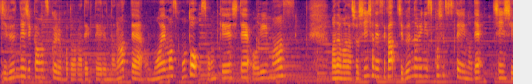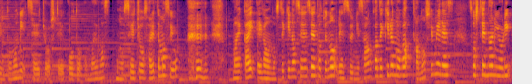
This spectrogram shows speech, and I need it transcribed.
自分で時間を作ることができているんだなって思います。本当尊敬しております。まだまだ初心者ですが自分なりに少しずつでいいので心身ともに成長していこうと思います。もう成長されてますよ。毎回笑顔の素敵な先生たちのレッスンに参加できるのが楽しみです。そして何より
